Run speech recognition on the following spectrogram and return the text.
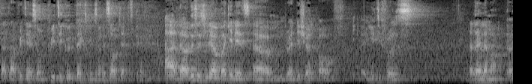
that I've written some pretty good textbooks on the subject. And uh, this is Julian Baggini's um, rendition of uh, Euthyphro's dilemma. Uh,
